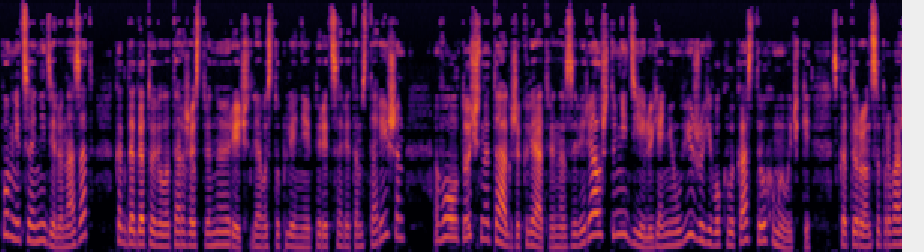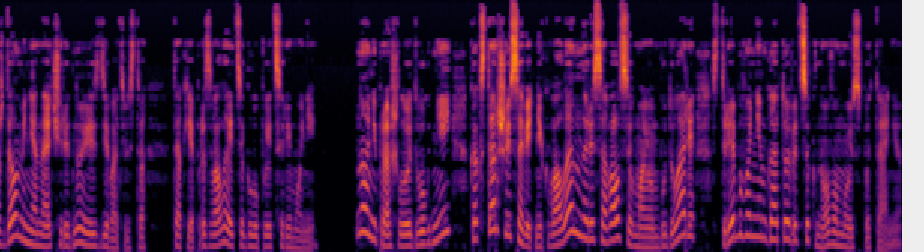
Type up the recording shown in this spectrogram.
Помнится, неделю назад, когда готовила торжественную речь для выступления перед Советом Старейшин, Вол точно так же клятвенно заверял, что неделю я не увижу его клыкастой ухмылочки, с которой он сопровождал меня на очередное издевательство — так я прозвала эти глупые церемонии. Но не прошло и двух дней, как старший советник Вален нарисовался в моем будуаре с требованием готовиться к новому испытанию.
